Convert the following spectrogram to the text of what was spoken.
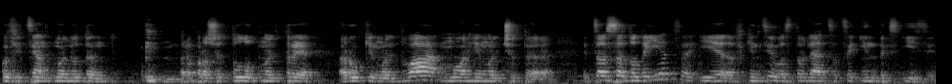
коефіцієнт 0,1, перепрошую, тулуб 0,3, руки 0,2, ноги 0,4. І це все додається, і в кінці виставляється цей індекс Ізі.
